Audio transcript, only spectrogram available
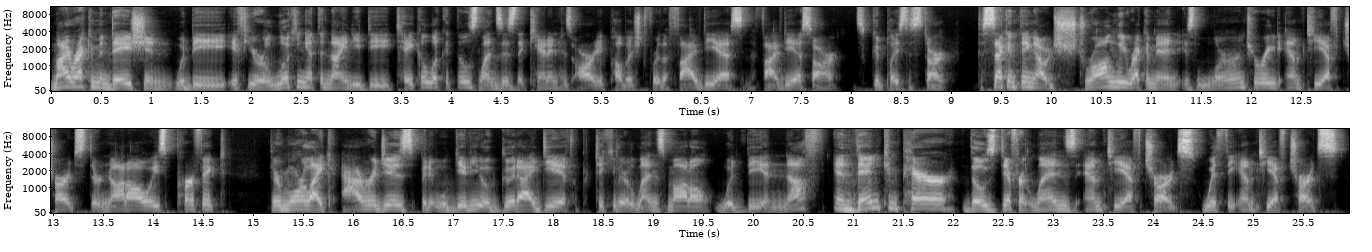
My recommendation would be if you're looking at the 90D, take a look at those lenses that Canon has already published for the 5DS and the 5DSR. It's a good place to start. The second thing I would strongly recommend is learn to read MTF charts. They're not always perfect. They're more like averages, but it will give you a good idea if a particular lens model would be enough. And then compare those different lens MTF charts with the MTF charts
